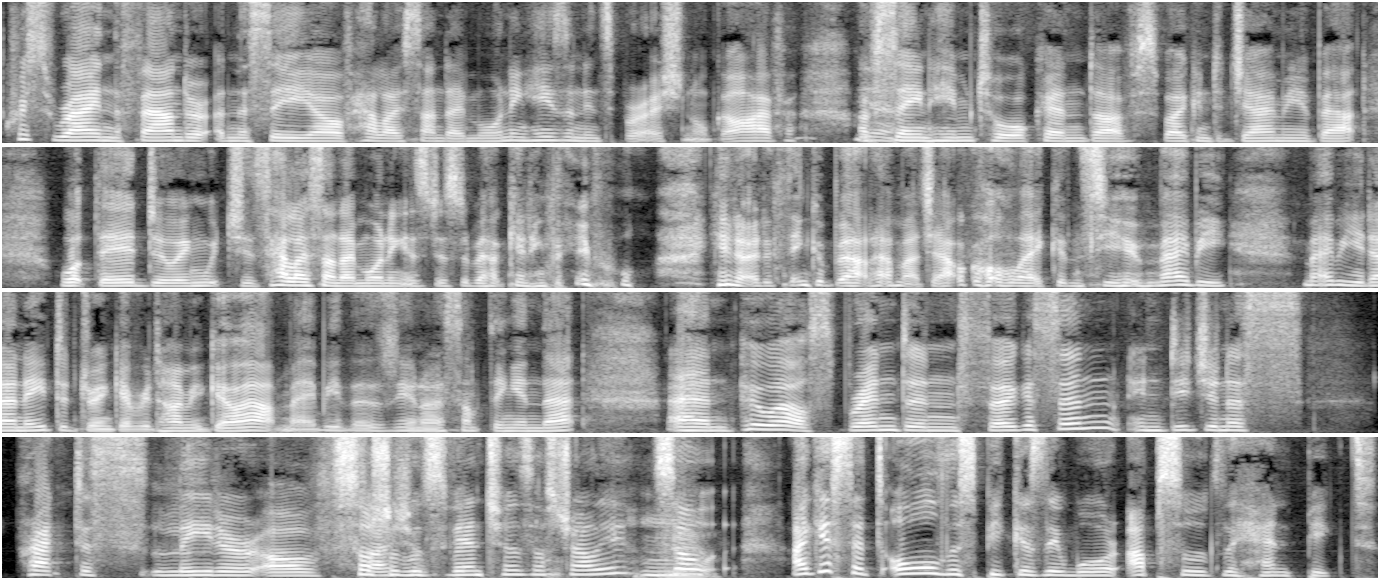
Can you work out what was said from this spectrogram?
Chris Raine, the founder and the CEO of Hello Sunday Morning, he's an inspirational guy. I've, I've Yeah. seen him talk and I've spoken to Jamie about what they're doing, which is Hello Sunday Morning is just about getting people, you know, to think about how much alcohol they consume. Maybe, maybe you don't need to drink every time you go out. Maybe there's, you know, something in that. And who else? Brendan Ferguson, Indigenous practice leader of Social Goods Ventures Australia. So I guess that all the speakers they were absolutely handpicked,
